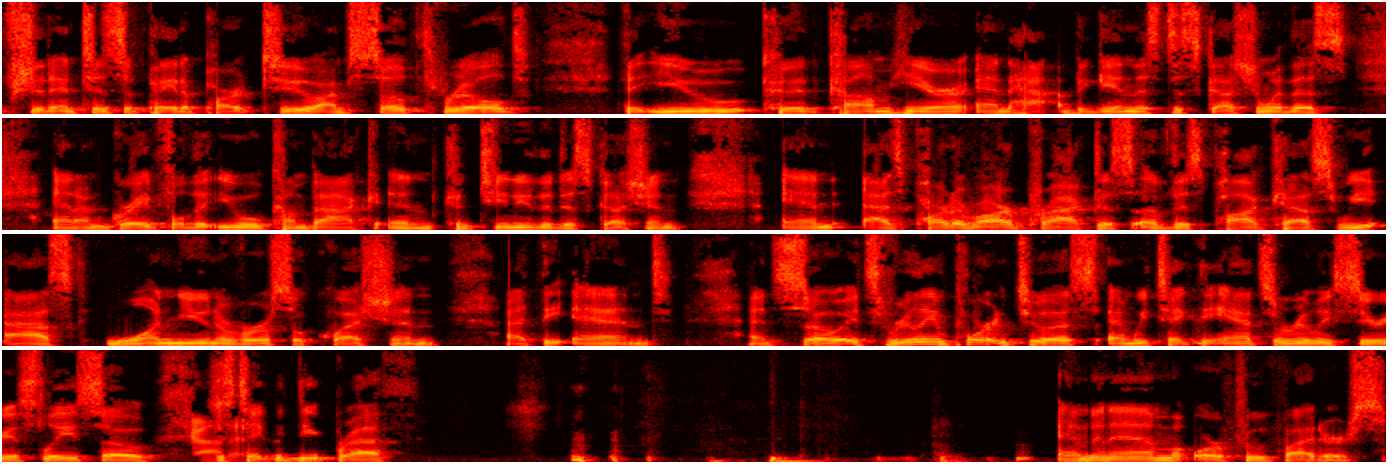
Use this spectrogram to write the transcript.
should anticipate a part two. I'm so thrilled that you could come here and ha- begin this discussion with us, and I'm grateful that you will come back and continue the discussion. And as part of our practice of this podcast, we ask one universal question at the end, and so it's really important to us, and we take the answer really seriously. So Got just it. take a deep breath. Eminem or Foo Fighters?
